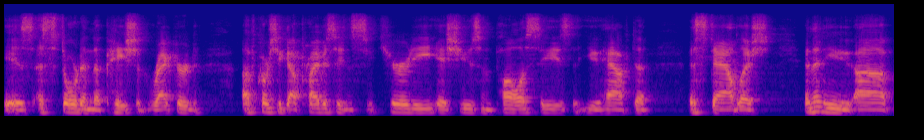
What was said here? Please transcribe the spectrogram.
is stored in the patient record? Of course, you got privacy and security issues and policies that you have to establish and then you, uh,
